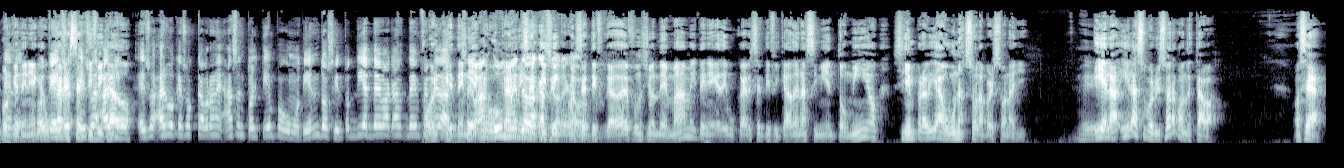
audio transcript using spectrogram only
porque tenía que buscar el eso- eso es certificado. algo- Eso es, algo, que esos cabrones hacen todo el tiempo, como tienen 200 días de, vaca- de enfermedad. porque tenía van que un buscar mes mi de vacaciones, el certificado de función de mami, tenía que buscar el certificado de nacimiento mío. Siempre había una sola persona allí. Sí. Y, la, y la supervisora cuando estaba. O sea,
